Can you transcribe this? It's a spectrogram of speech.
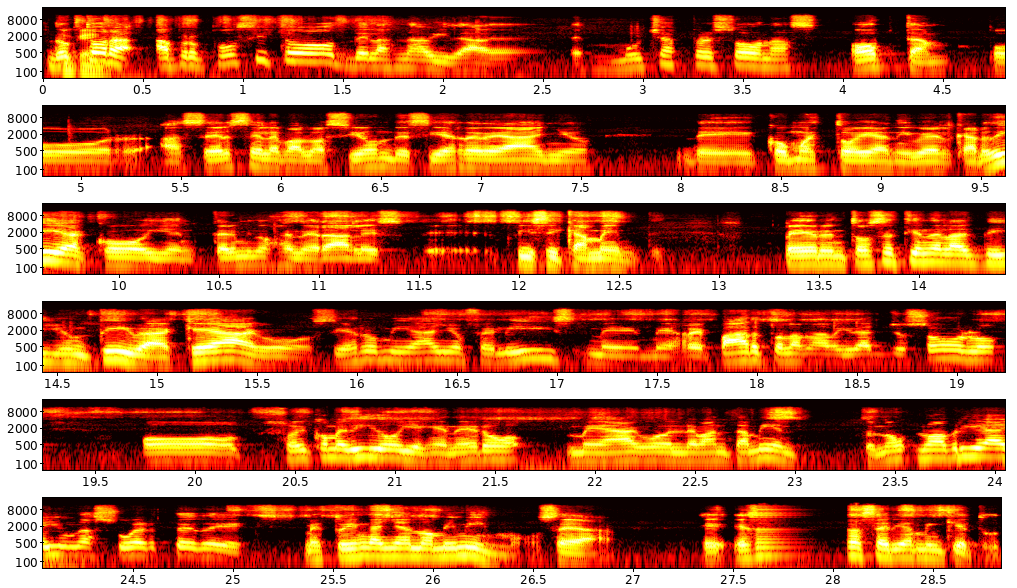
Doctora, a propósito de las Navidades, muchas personas optan por hacerse la evaluación de cierre de año de cómo estoy a nivel cardíaco y en términos generales eh, físicamente pero entonces tiene la disyuntiva, ¿qué hago? ¿Cierro mi año feliz? ¿Me, reparto la Navidad yo solo? ¿O soy comedido y en enero me hago el levantamiento? No, no habría ahí una suerte de, me estoy engañando a mí mismo. O sea, e, esa sería mi inquietud.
